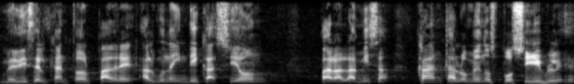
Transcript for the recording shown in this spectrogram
Me dice el cantor, padre, ¿alguna indicación para la misa? Canta lo menos posible.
